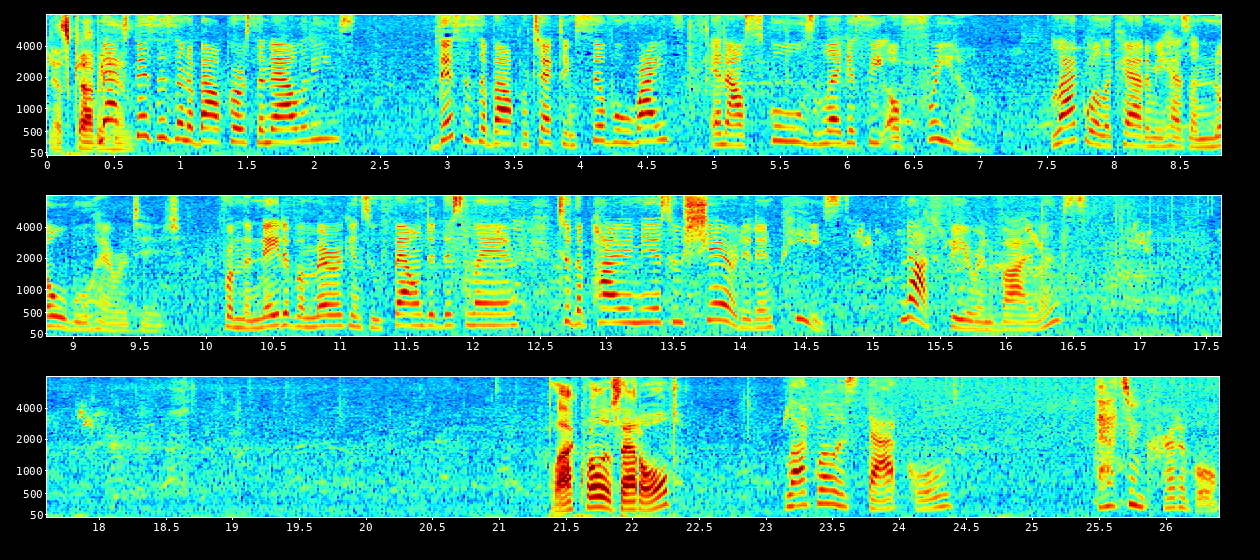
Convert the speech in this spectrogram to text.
That's gotta be Max, him. this isn't about personalities. This is about protecting civil rights and our school's legacy of freedom. Blackwell Academy has a noble heritage. From the Native Americans who founded this land to the pioneers who shared it in peace, not fear and violence. Blackwell is that old? Blackwell is that old? That's incredible.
